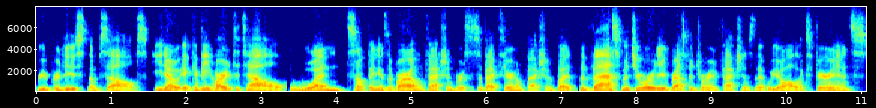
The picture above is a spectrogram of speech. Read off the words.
reproduce themselves. You know, it can be hard to tell when something is a viral infection versus a bacterial infection, but the vast majority of respiratory infections that we all experience sense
